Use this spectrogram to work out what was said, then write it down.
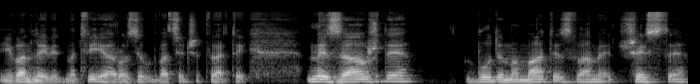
Євангеліє від Матвія, розділ 24. Ми завжди будемо мати з вами чисте,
